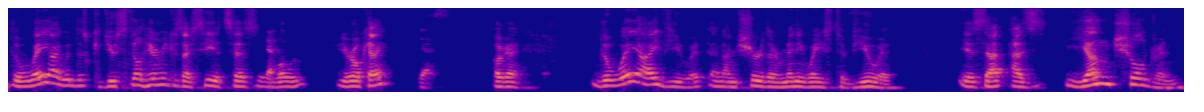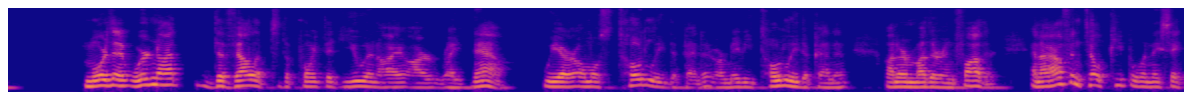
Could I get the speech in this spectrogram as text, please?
the way I would just, could you still hear me? Because I see it says, yeah. well, you're okay? Yes. Okay. The way I view it, and I'm sure there are many ways to view it, is that as young children, more than we're not developed to the point that you and I are right now. We are almost totally dependent, or maybe totally dependent on our mother and father. And I often tell people when they say,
